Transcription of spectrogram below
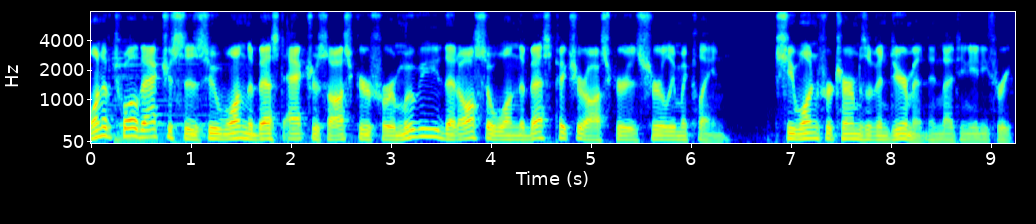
One of 12 actresses who won the Best Actress Oscar for a movie that also won the Best Picture Oscar is Shirley MacLaine. She won for Terms of Endearment in 1983.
